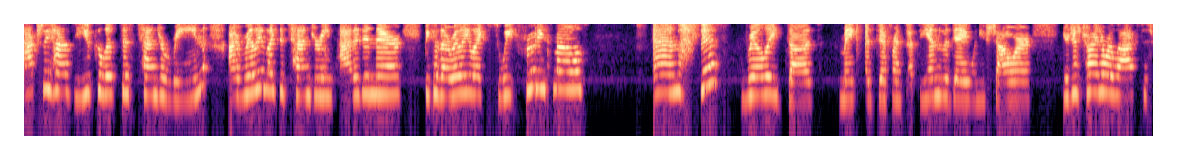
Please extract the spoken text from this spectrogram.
actually has eucalyptus tangerine. I really like the tangerine added in there because I really like sweet fruity smells and this really does make a difference at the end of the day when you shower. You're just trying to relax. This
